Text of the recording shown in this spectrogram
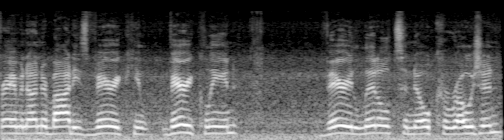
Frame and underbody is very, very clean, very little to no corrosion.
